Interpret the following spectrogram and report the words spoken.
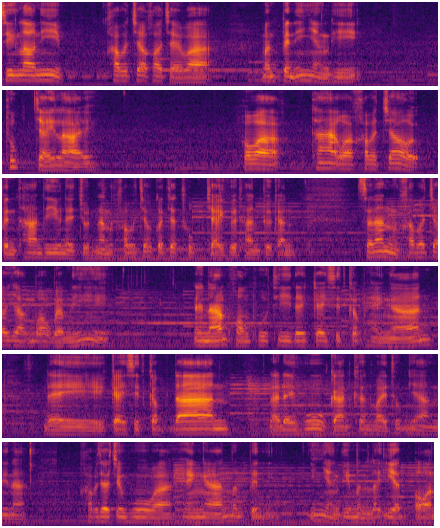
สิ่งเหล่านี้ข้าพเจ้าเข้าใจว่ามันเป็นอีหยังที่ทุกข์ใจหลาย เพราะว่าถ้าหากว่าข้าพเจ้าเป็นท่านที่อยู่ในจุดนั้นข้าพเจ้าก็จะทุกข์ใจคือท่านคือกันฉะนั้นข้าพเจ้าอยากบอกแบบนี้ ในน้ำของผู้ที่ได้ใกล้ชิดกับแรงงาน ได้ใกล้ชิดกับด้าน และได้ฮู้การเคลื่อนไหวทุกอย่างนี่นะข้าพเจ้าจึงฮู้ว่าแรงงานมันเป็นอีหยังที่มันละเอียดอ่อน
